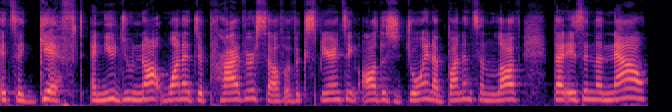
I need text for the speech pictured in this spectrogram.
It's a gift, and you do not want to deprive yourself of experiencing all this joy and abundance and love that is in the now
